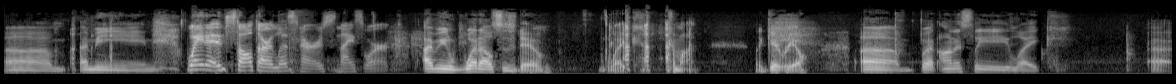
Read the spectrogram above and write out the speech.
Um, I mean, Way to insult our listeners. Nice work. I mean, what else is new? Like, come on, like get real. Um, but honestly, like, uh,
